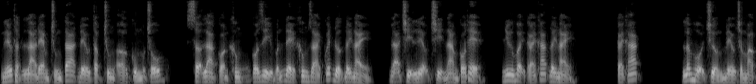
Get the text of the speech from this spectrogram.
nếu thật là đem chúng ta đều tập trung ở cùng một chỗ sợ là còn không có gì vấn đề không giải quyết được đây này, đã trị liệu chỉ nam có thể, như vậy cái khác đây này. Cái khác? Lâm hội trưởng đều trầm mặc,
